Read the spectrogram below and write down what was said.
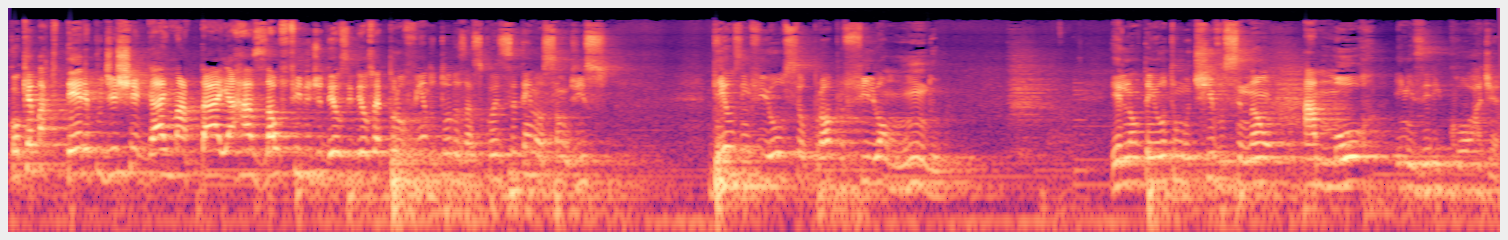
Qualquer bactéria podia chegar e matar e arrasar o Filho de Deus, e Deus vai provendo todas as coisas. Você tem noção disso? Deus enviou o seu próprio Filho ao mundo. Ele não tem outro motivo senão amor e misericórdia.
